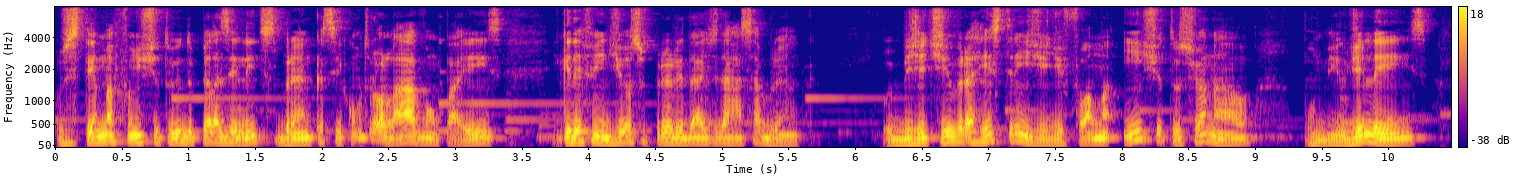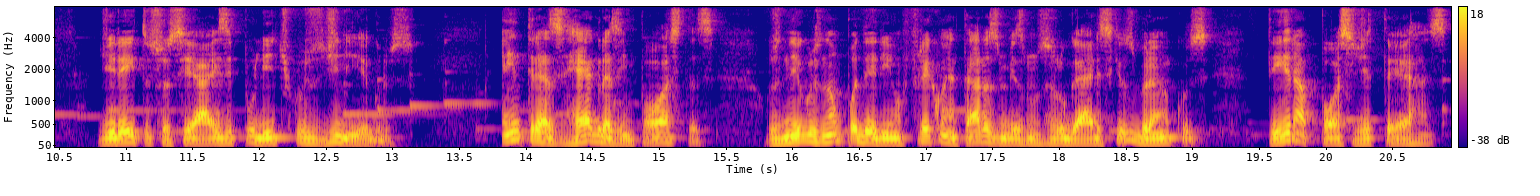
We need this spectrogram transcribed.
o sistema foi instituído pelas elites brancas que controlavam o país e que defendiam a superioridade da raça branca. O objetivo era restringir de forma institucional, por meio de leis, direitos sociais e políticos de negros. Entre as regras impostas, os negros não poderiam frequentar os mesmos lugares que os brancos, ter a posse de terras,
